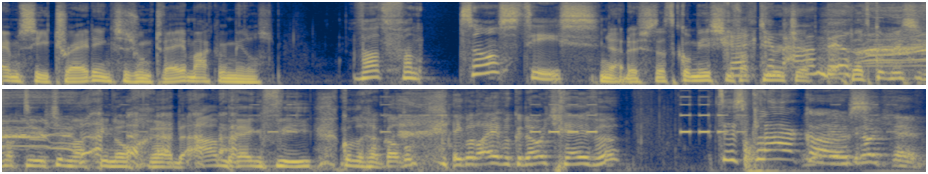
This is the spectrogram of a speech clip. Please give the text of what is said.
IMC Trading. Seizoen 2 maken we inmiddels. Wat fantastisch. Ja, dus dat commissiefactuurtje, ik een dat commissiefactuurtje mag je nog, eh, de aanbrengfee, komt er geen kant op. Ik wil nog even een cadeautje geven. Het is klaar, Even een Koos. cadeautje geven.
